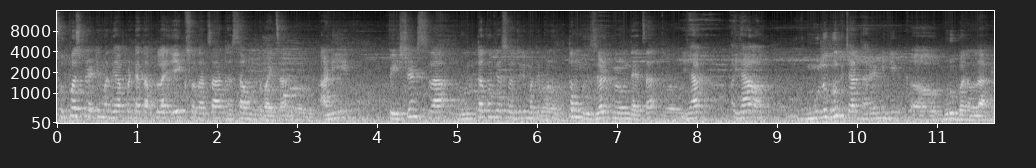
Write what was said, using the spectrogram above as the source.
सुपर स्पेशालिटीमध्ये आपण त्यात आपला एक स्वतःचा ठसा उमटवायचा आणि पेशंट्सला गुंतागुंतीच्या सर्जरीमध्ये पण उत्तम रिझल्ट मिळवून द्यायचा. ह्या ह्या मूलभूत विचारधारेने ही ग्रुप बनवला आहे.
